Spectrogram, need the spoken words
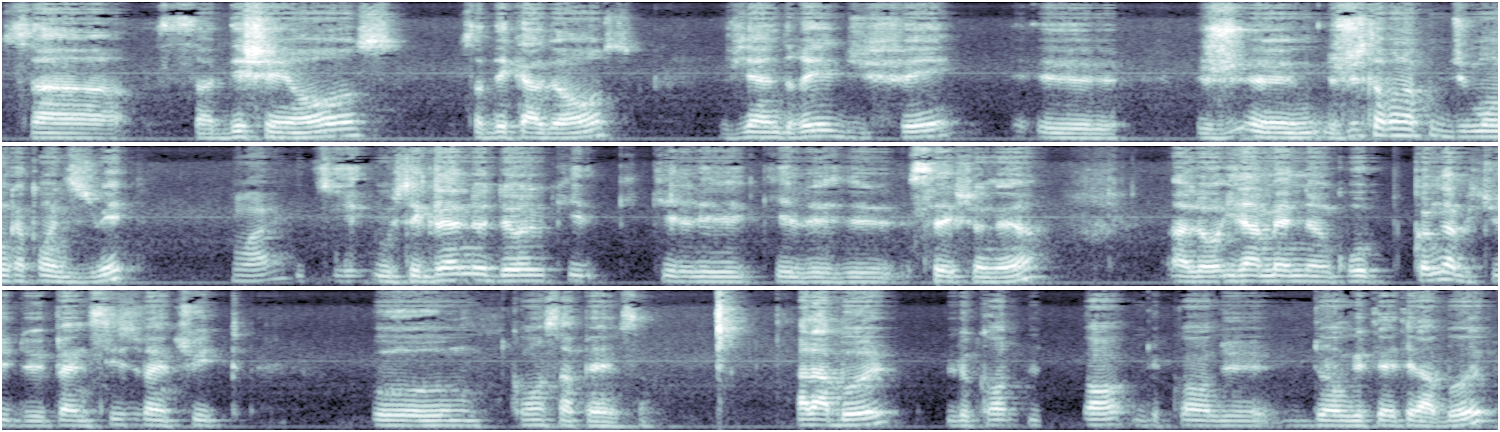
sa, sa déchéance, sa décadence viendrait du fait, euh, ju- euh, juste avant la Coupe du Monde 98, ouais. où c'est Glenn Odell qui, qui, est qui est le sélectionneur. Alors, il amène un groupe, comme d'habitude, de 26-28 au... Comment s'appelle ça? À la bolle. Le camp, le camp, le camp de, de l'Angleterre était la bolle.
